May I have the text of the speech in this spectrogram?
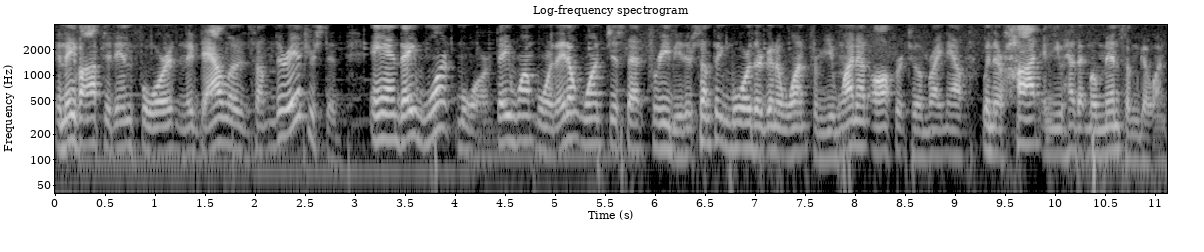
and they've opted in for it and they've downloaded something they're interested. And they want more. They want more. They don't want just that freebie. There's something more they're going to want from you. Why not offer it to them right now when they're hot and you have that momentum going?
